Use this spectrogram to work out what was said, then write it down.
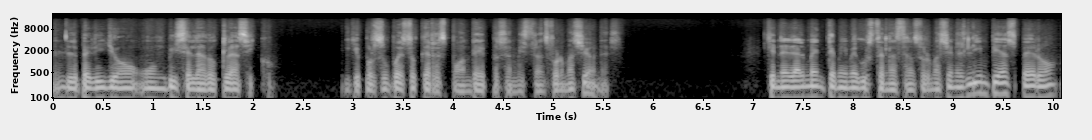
le pedí yo un biselado clásico y que por supuesto que responde pues, a mis transformaciones. Generalmente a mí me gustan las transformaciones limpias, pero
